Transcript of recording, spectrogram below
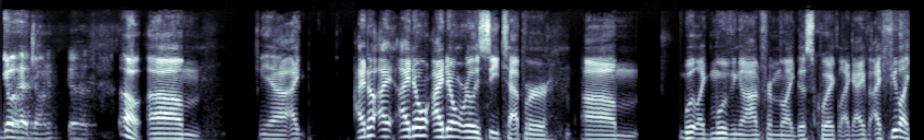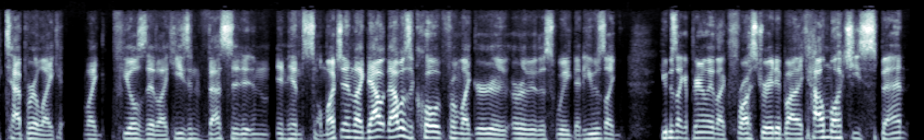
Go ahead, Johnny. Go ahead. Oh, um, yeah, I, I don't, I, I don't, I don't really see Tepper, um, like moving on from like this quick. Like I, I feel like Tepper like like feels that like he's invested in in him so much, and like that that was a quote from like earlier, earlier this week that he was like he was like apparently like frustrated by like how much he spent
